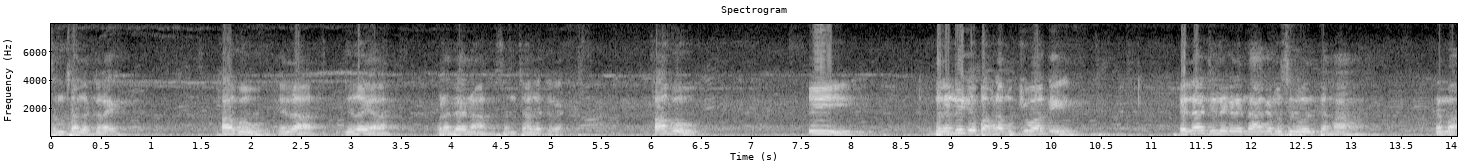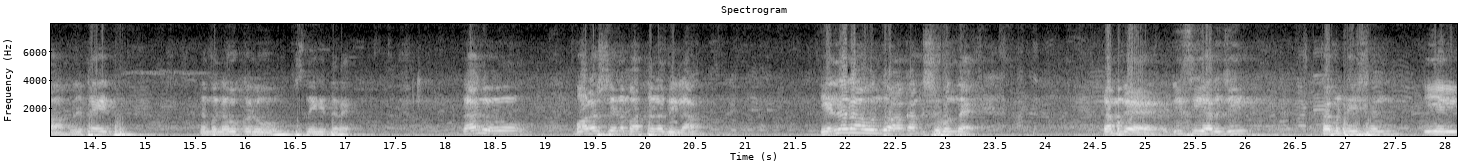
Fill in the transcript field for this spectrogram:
ಸಂಚಾಲಕರೇ ಹಾಗೂ ಎಲ್ಲ ಜಿಲ್ಲೆಯ ಪ್ರಧಾನ ಸಂಚಾಲಕರೇ. ಹಾಗೂ ಈ ಧರಣಿಗೆ ಬಹಳ ಮುಖ್ಯವಾಗಿ ಎಲ್ಲ ಜಿಲ್ಲೆಗಳಿಂದ ಆಗಮಿಸಿರುವಂತಹ ನಮ್ಮ ರಿಟೈರ್ಡ್ ನಮ್ಮ ನೌಕರು ಸ್ನೇಹಿತರೆ, ನಾನು ಭಾಳಷ್ಟು ಜನ ಮಾತಾಡೋದಿಲ್ಲ. ಎಲ್ಲರ ಒಂದು ಆಕಾಂಕ್ಷೆ ಒಂದೇ. ನಮಗೆ D C R G communication E L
